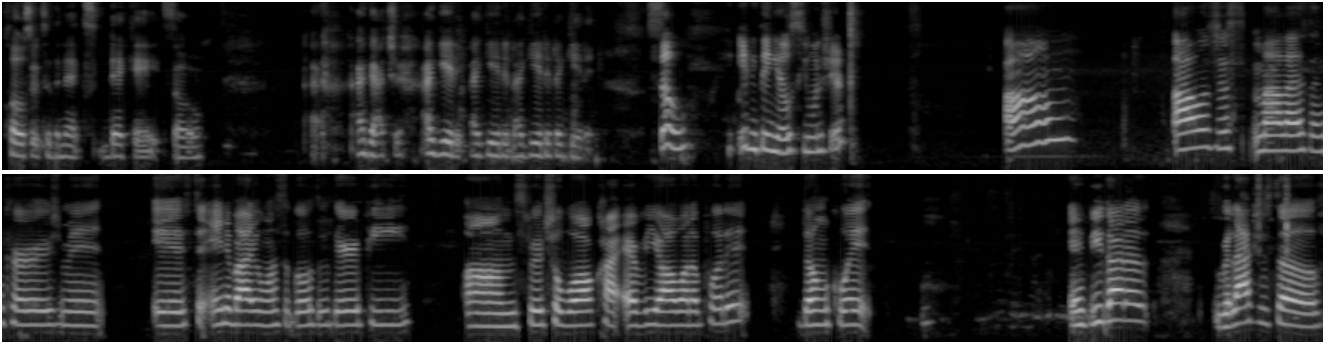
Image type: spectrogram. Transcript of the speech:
closer to the next decade so I, I got you. I get it. I get it. I get it. I get it. So anything else you want to share Um I was just my last encouragement is to anybody who wants to go through therapy, um, spiritual walk, however y'all want to put it. Don't quit. If you gotta relax yourself,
